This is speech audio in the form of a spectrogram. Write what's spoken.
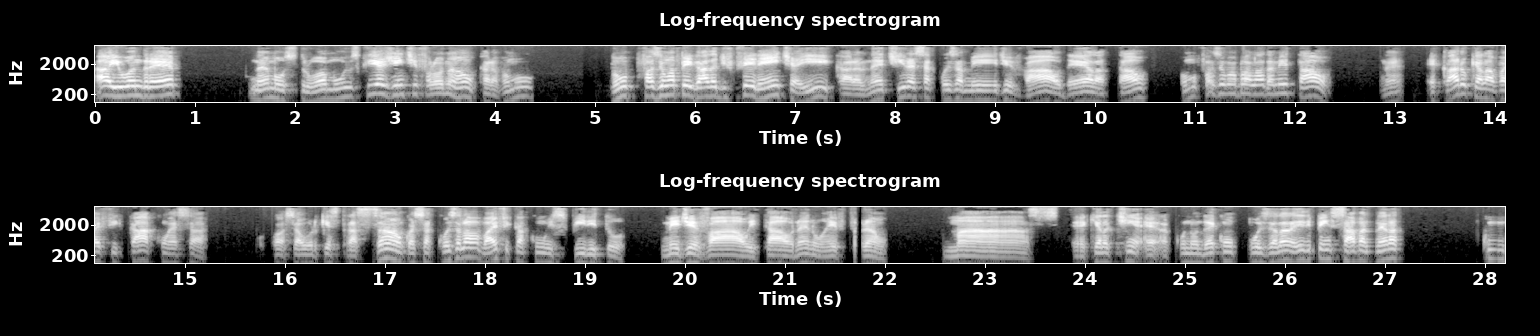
Aí o André, né, mostrou a música e a gente falou não, cara, vamos vamos fazer uma pegada diferente aí, cara, né? Tira essa coisa medieval dela, tal. Vamos fazer uma balada metal, né? É claro que ela vai ficar com essa com essa orquestração, com essa coisa, ela vai ficar com o espírito medieval e tal, né, no refrão. Mas é que ela tinha, é, quando o André compôs ela, ele pensava nela com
